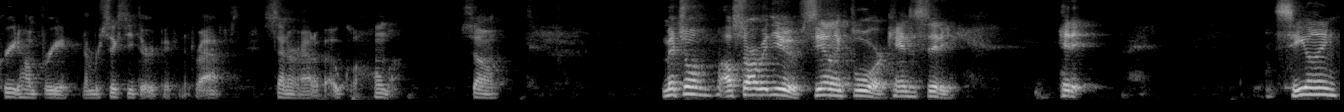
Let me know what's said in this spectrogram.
Creed Humphrey, number 63rd pick in the draft, center out of Oklahoma. So, Mitchell, I'll start with you. Ceiling floor, Kansas City. Hit it. Ceiling,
